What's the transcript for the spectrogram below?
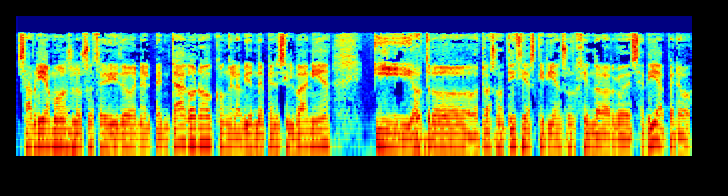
sabríamos lo sucedido en el Pentágono con el avión de Pensilvania y otro, otras noticias que irían surgiendo a lo largo de ese día, pero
